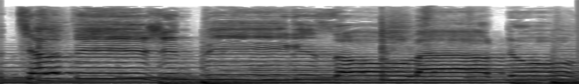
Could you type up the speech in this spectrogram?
a television big as all outdoors.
